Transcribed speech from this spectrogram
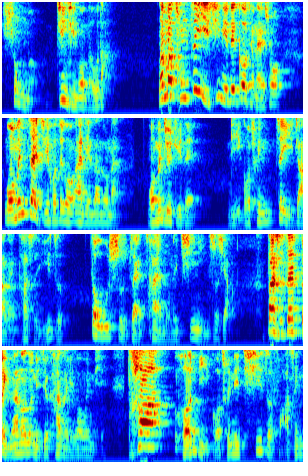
宋某进行过殴打。那么从这一系列的过程来说，我们再结合这个案件当中呢，我们就觉得李国春这一家人他是一直都是在蔡某的欺凌之下。但是在本案当中，你就看到一个问题。他和李国春的妻子发生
